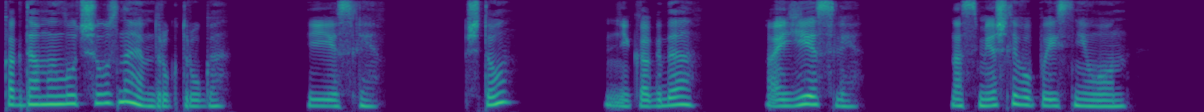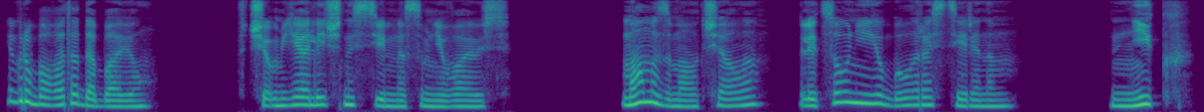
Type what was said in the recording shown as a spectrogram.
«Когда мы лучше узнаем друг друга?» «Если». «Что?» «Никогда. А если?» Насмешливо пояснил он и грубовато добавил. «В чем я лично сильно сомневаюсь». Мама замолчала, лицо у нее было растерянным. «Ник», —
